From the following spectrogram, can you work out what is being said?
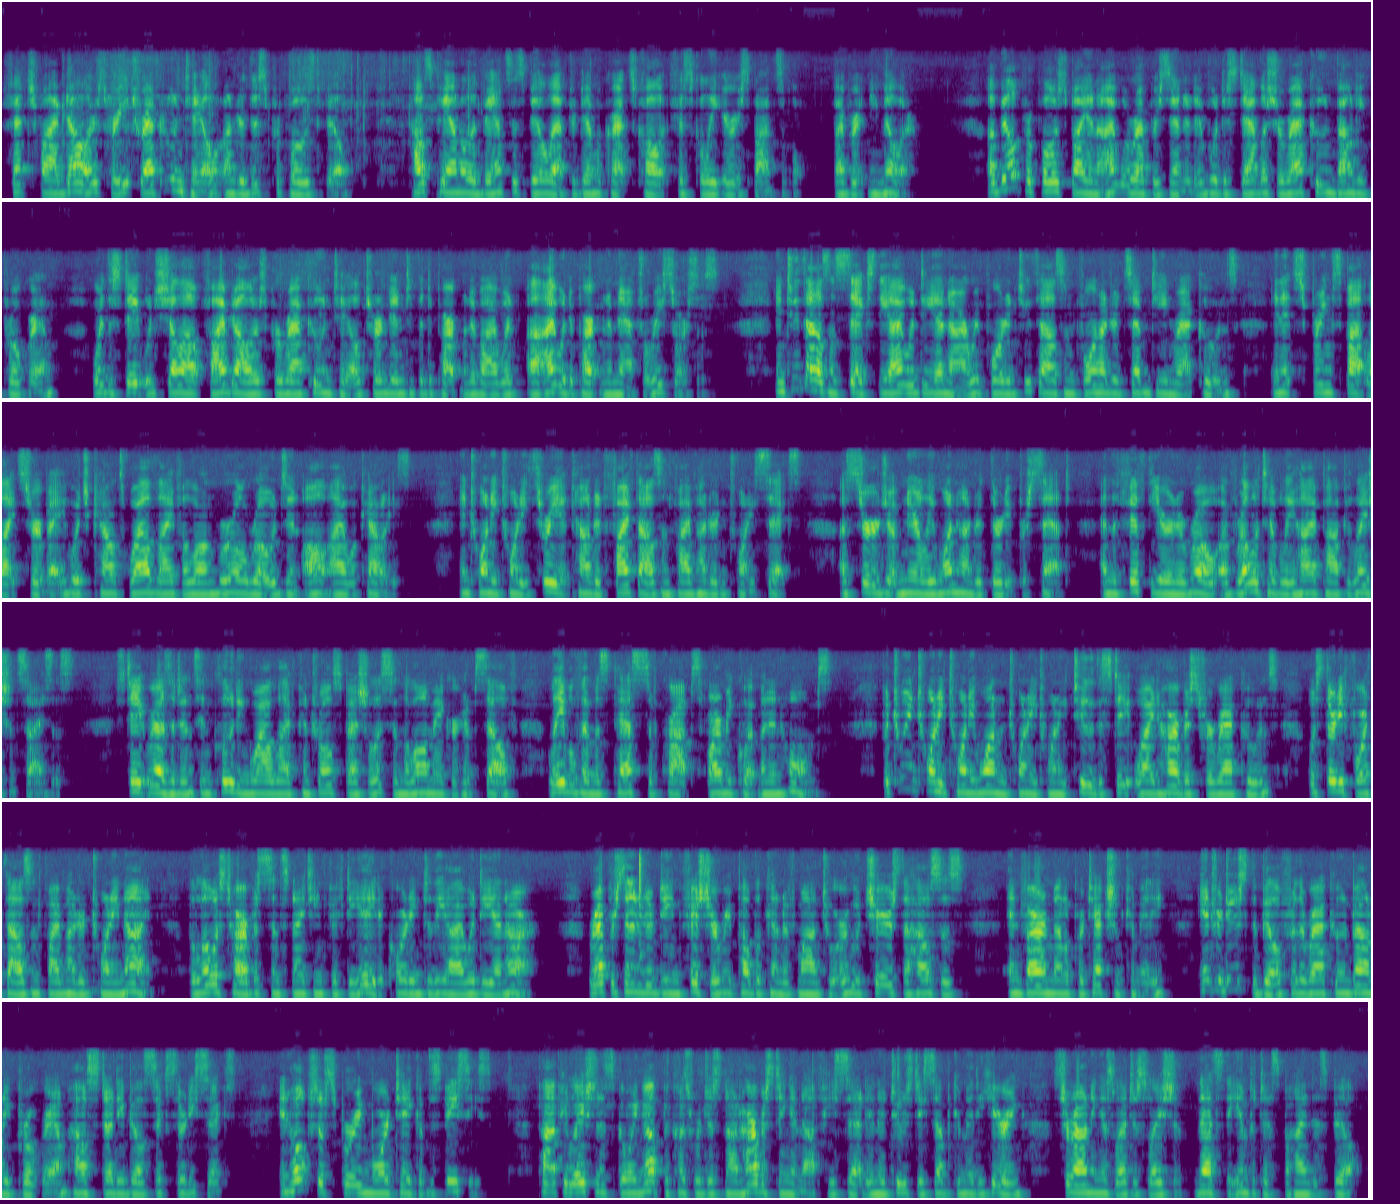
Fetch $5 for each raccoon tail under this proposed bill. House panel advances bill after Democrats call it fiscally irresponsible. By Brittany Miller. A bill proposed by an Iowa representative would establish a raccoon bounty program where the state would shell out $5 per raccoon tail turned into the Department of Iowa, uh, Iowa Department of Natural Resources. In 2006, the Iowa DNR reported 2,417 raccoons in its Spring Spotlight survey, which counts wildlife along rural roads in all Iowa counties. In 2023, it counted 5,526, a surge of nearly 130 percent and the fifth year in a row of relatively high population sizes. State residents, including wildlife control specialists and the lawmaker himself, label them as pests of crops, farm equipment, and homes. Between 2021 and 2022, the statewide harvest for raccoons was 34,529, the lowest harvest since 1958, according to the Iowa DNR. Representative Dean Fisher, Republican of Montour, who chairs the House's Environmental Protection Committee, introduced the bill for the Raccoon Bounty Program, House Study Bill 636, in hopes of spurring more take of the species. Population is going up because we're just not harvesting enough, he said in a Tuesday subcommittee hearing surrounding his legislation. That's the impetus behind this bill.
